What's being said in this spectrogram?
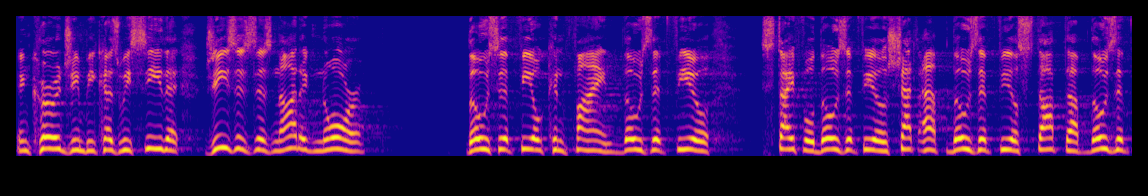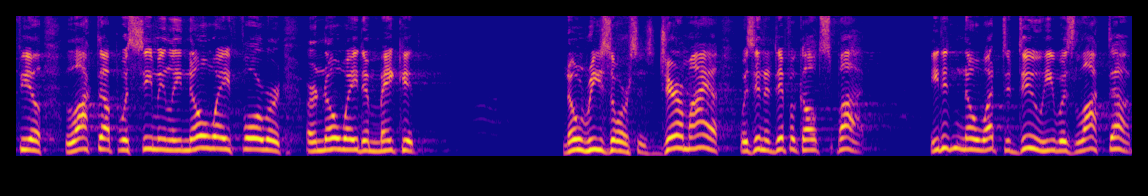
encouraging because we see that Jesus does not ignore those that feel confined, those that feel stifled, those that feel shut up, those that feel stopped up, those that feel locked up with seemingly no way forward or no way to make it, no resources. Jeremiah was in a difficult spot. He didn't know what to do. He was locked up.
